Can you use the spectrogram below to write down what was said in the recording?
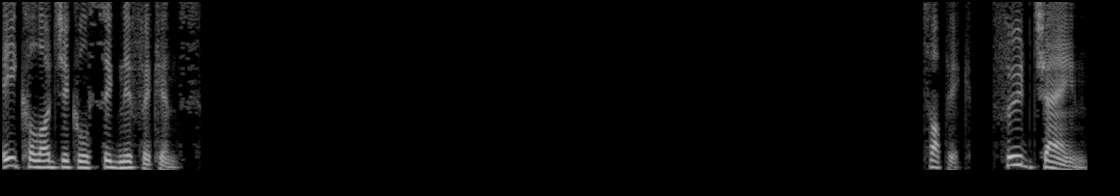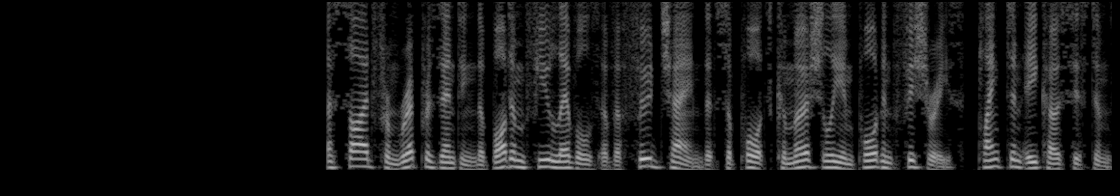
Ecological significance. Topic: Food chain. Aside from representing the bottom few levels of a food chain that supports commercially important fisheries, plankton ecosystems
